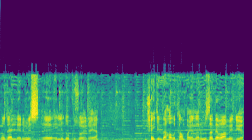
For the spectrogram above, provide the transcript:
modellerimiz e, 59 euroya. Bu şekilde halı kampanyalarımız da devam ediyor.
